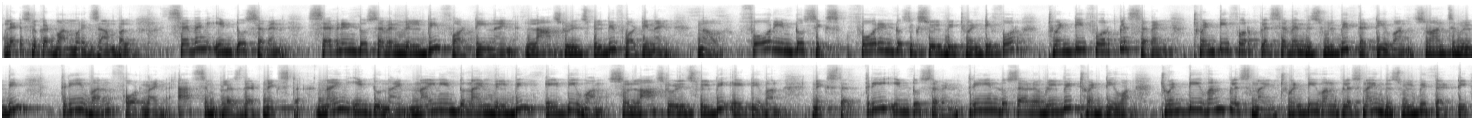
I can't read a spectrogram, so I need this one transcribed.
Let us look at one more example. 7 into 7. 7 into 7 will be 49. Last digits will be 49. Now 4 into 6. 4 into 6 will be 24. 24 plus 7. 24 plus 7 this will be 31. So answer will be 3149 as simple as that. Next. 9 into 9 9 into 9 will be 81 so last two digits will be 81 next. 3 into 7 3 into 7 will be 21 21 plus 9 21 plus 9 this will be 30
